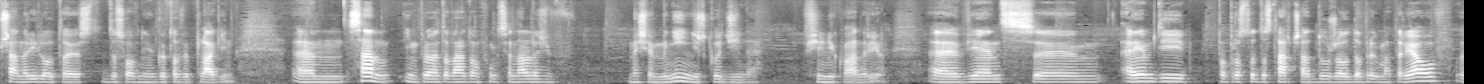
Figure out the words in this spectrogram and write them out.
przy Unrealu to jest dosłownie gotowy plugin. Sam implementowałem tą funkcjonalność w myślę mniej niż godzinę w silniku Unreal. E, więc AMD po prostu dostarcza dużo dobrych materiałów, e,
